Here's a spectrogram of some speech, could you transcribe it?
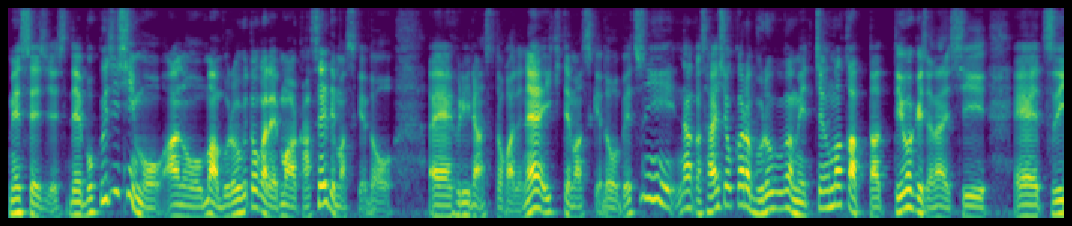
メッセージです。で、僕自身も、あの、まあ、ブログとかで、まあ、稼いでますけど、えー、フリーランスとかでね、生きてますけど、別になんか最初からブログがめっちゃうまかったっていうわけじゃないし、えー、ツイ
